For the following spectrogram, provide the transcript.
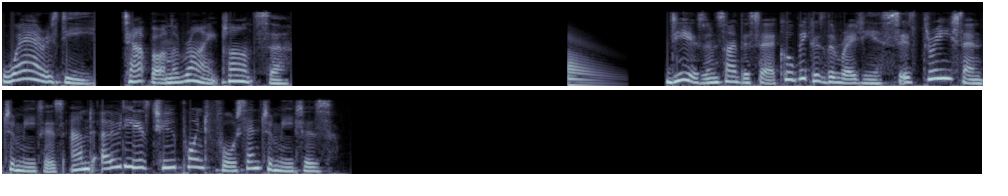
Where is D? Tap on the right answer. D is inside the circle because the radius is 3 centimeters and OD is 2.4 centimeters.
